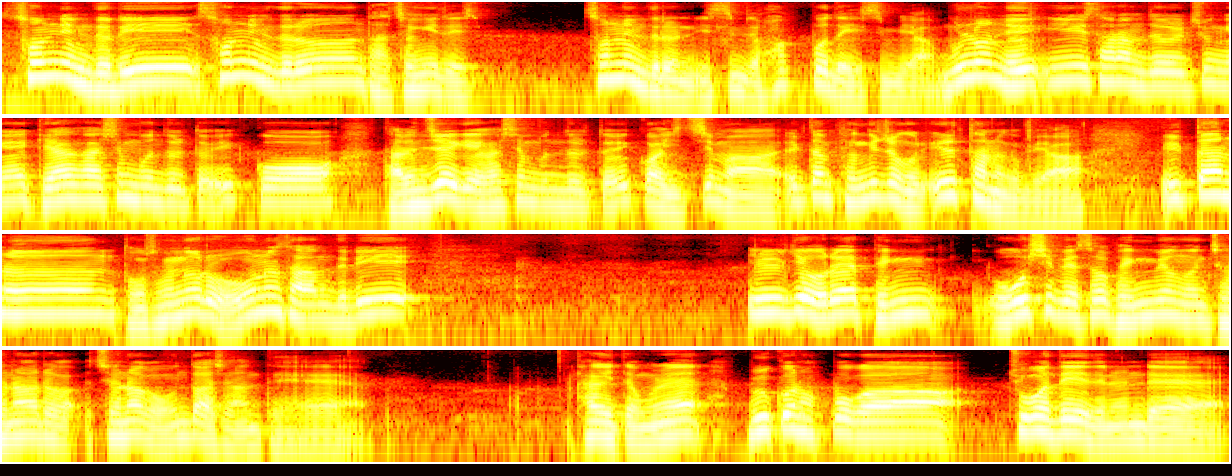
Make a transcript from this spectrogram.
손님들이 손님들은 다 정해져 있, 손님들은 있습니다. 확보돼 있습니다. 물론 여- 이 사람들 중에 계약하신 분들도 있고 다른 지역에 가신 분들도 있고 있지만 일단 평균적으로 이렇다는 겁니다. 일단은 동성로를 오는 사람들이 1개월에 150에서 100명은 전화가 전화가 온다 저한테. 하기 때문에 물건 확보가 주가 돼야 되는데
